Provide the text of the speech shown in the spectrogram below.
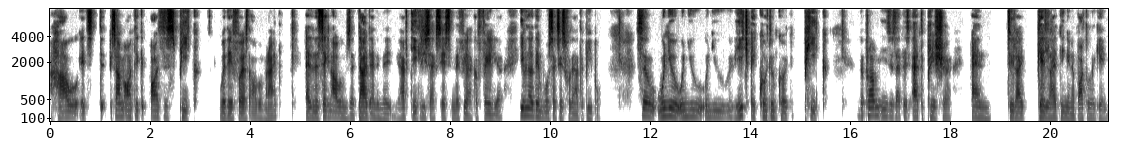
how it's some artic- artists peak with their first album, right? And then the second album is a dud, and then they have decreased success and they feel like a failure, even though they're more successful than other people. So when you when you when you reach a quote unquote peak, the problem is is that there's added pressure and to like get lightning in a bottle again.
